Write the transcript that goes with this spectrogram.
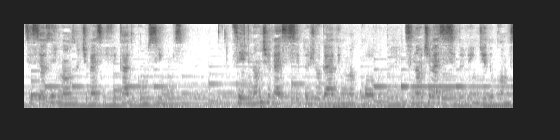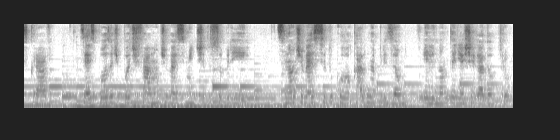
se seus irmãos não tivessem ficado com ciúmes, se ele não tivesse sido jogado em uma cova, se não tivesse sido vendido como escravo, se a esposa de Potifar não tivesse mentido sobre ele, se não tivesse sido colocado na prisão, ele não teria chegado ao trono.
